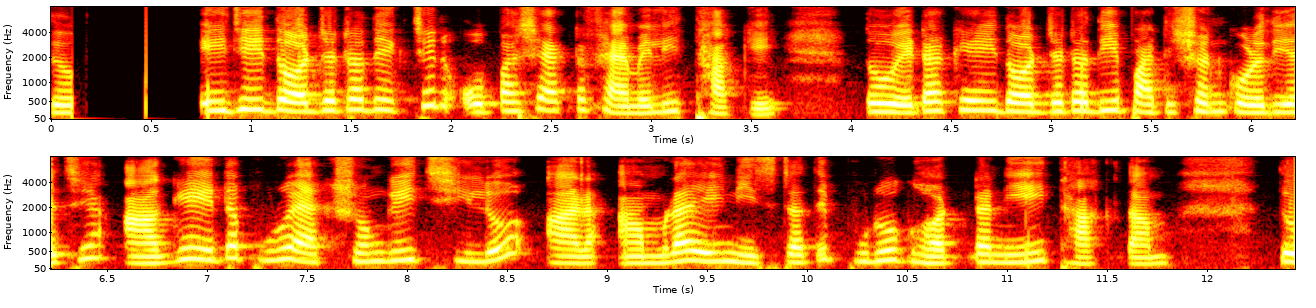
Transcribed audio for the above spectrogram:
তো এই যে দরজাটা দেখছেন ও পাশে একটা ফ্যামিলি থাকে। তো এটাকে এই দরজাটা দিয়ে পার্টিশন করে দিয়েছে। আগে এটা পুরো একসঙ্গেই ছিল আর আমরা এই নিচটাতে পুরো ঘরটা নিয়েই থাকতাম। তো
